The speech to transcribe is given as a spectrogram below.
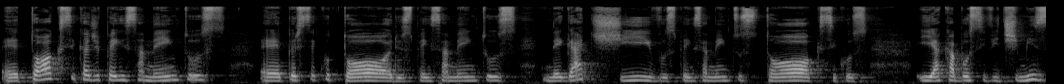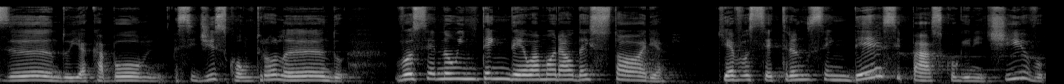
é, tóxica de pensamentos é, persecutórios, pensamentos negativos, pensamentos tóxicos, e acabou se vitimizando e acabou se descontrolando, você não entendeu a moral da história, que é você transcender esse passo cognitivo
